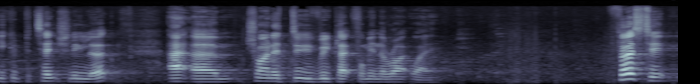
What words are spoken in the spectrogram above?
you could potentially look at um, trying to do replatforming the right way. First tip,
